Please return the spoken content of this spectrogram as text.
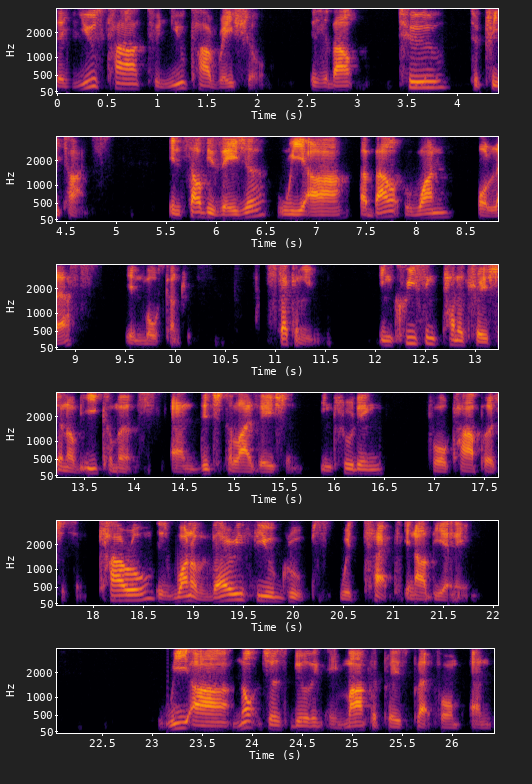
the used car to new car ratio is about two to three times. In Southeast Asia, we are about one or less in most countries. Secondly, increasing penetration of e commerce and digitalization, including for car purchasing. Carro is one of very few groups with tech in our DNA we are not just building a marketplace platform and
